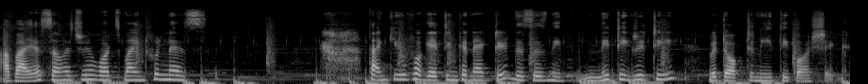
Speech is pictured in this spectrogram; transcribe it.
अब आया समझ में what's mindfulness? Thank you for getting connected. This is Nitty Gritty with Dr. Neeti Kaushik.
